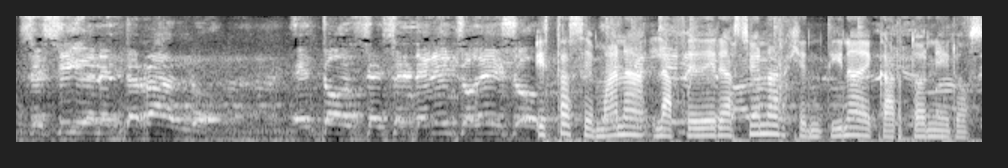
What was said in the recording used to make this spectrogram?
se siguen enterrando. Entonces el derecho de ellos... esta semana la Federación Argentina de Cartoneros,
